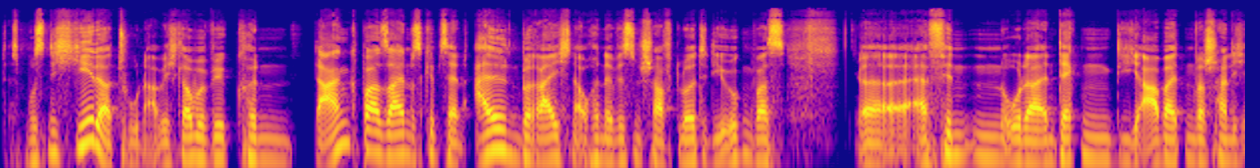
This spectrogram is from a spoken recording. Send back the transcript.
Das muss nicht jeder tun, aber ich glaube, wir können dankbar sein. Das gibt es ja in allen Bereichen, auch in der Wissenschaft, Leute, die irgendwas äh, erfinden oder entdecken, die arbeiten wahrscheinlich,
